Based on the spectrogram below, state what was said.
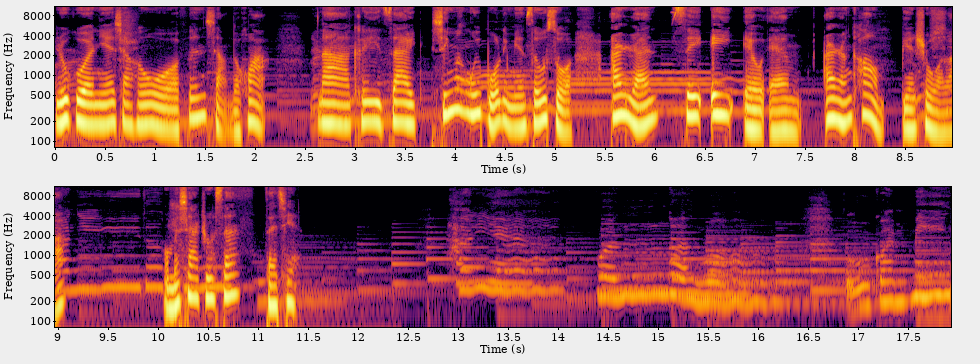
如果你也想和我分享的话，那可以在新浪微博里面搜索“安然 C A L M 安然 com” 便是我啦。我们下周三再见。寒夜温暖我，不管明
